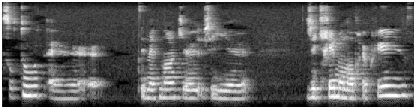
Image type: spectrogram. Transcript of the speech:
surtout, c'est euh, maintenant que j'ai j'ai créé mon entreprise,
